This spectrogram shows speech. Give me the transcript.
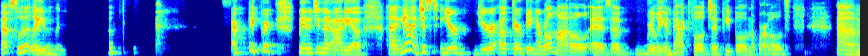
Absolutely. Oh. Sorry, we're managing that audio. Uh, yeah, just you're you're out there being a role model as a really impactful to people in the world. Um,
